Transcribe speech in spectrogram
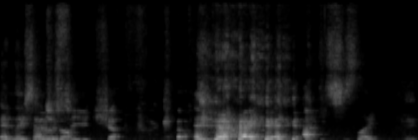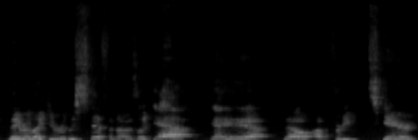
and they said it was. Just so you shut I was just like, they were like, "You're really stiff," and I was like, "Yeah, yeah, yeah, yeah." No, I'm pretty scared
